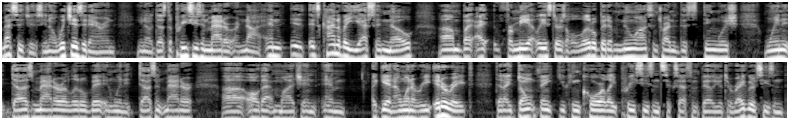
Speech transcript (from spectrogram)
messages. You know, which is it, Aaron? You know, does the preseason matter or not? And it, it's kind of a yes and no. Um, but I, for me, at least, there's a little bit of nuance in trying to distinguish when it does matter a little bit and when it doesn't matter uh, all that much. And and again, I want to reiterate that I don't think you can correlate preseason success and failure to regular season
